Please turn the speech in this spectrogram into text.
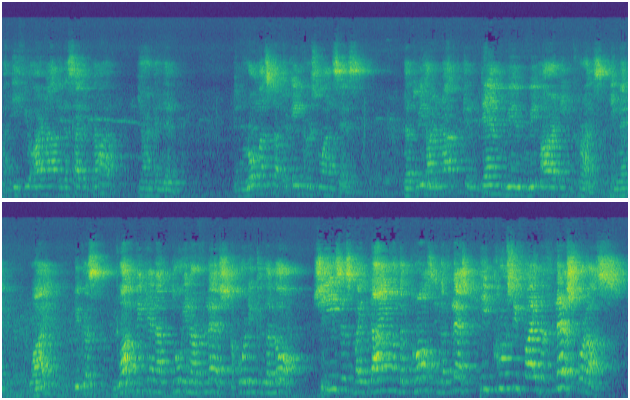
But if you are not in the sight of God, you are condemned. In Romans chapter 8 verse 1 says that we are not condemned, we, we are in Christ. Amen. Why? Because what we cannot do in our flesh, according to the law, Jesus, by dying on the cross in the flesh, He crucified the flesh for us.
